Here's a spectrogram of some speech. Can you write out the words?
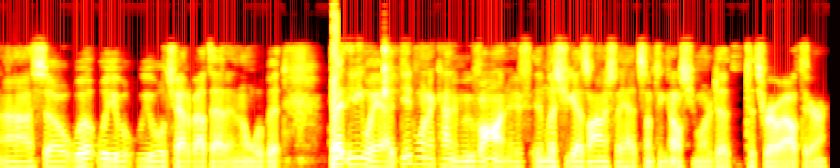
Uh, so we'll, we we will chat about that in a little bit. But anyway, I did want to kind of move on, if unless you guys honestly had something else you wanted to, to throw out there.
